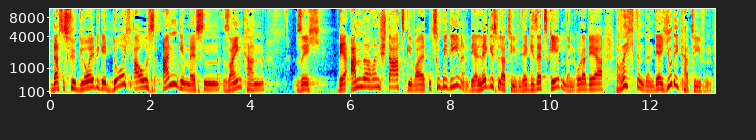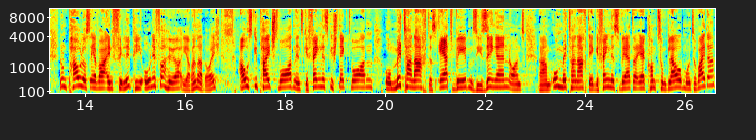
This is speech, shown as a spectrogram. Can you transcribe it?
dass es für Gläubige durchaus angemessen sein kann, sich der anderen Staatsgewalten zu bedienen, der legislativen, der gesetzgebenden oder der richtenden, der judikativen. Nun, Paulus, er war in Philippi ohne Verhör, ihr erinnert euch, ausgepeitscht worden, ins Gefängnis gesteckt worden, um Mitternacht das Erdbeben, sie singen und ähm, um Mitternacht der Gefängniswärter, er kommt zum Glauben und so weiter.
